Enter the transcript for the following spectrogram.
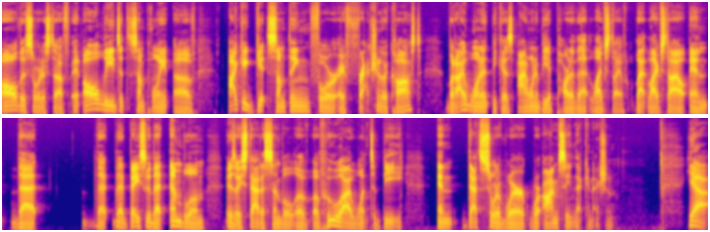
all this sort of stuff. It all leads at some point of I could get something for a fraction of the cost, but I want it because I want to be a part of that lifestyle, that lifestyle, and that that that basically that emblem is a status symbol of of who I want to be, and that's sort of where where I'm seeing that connection. yeah.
